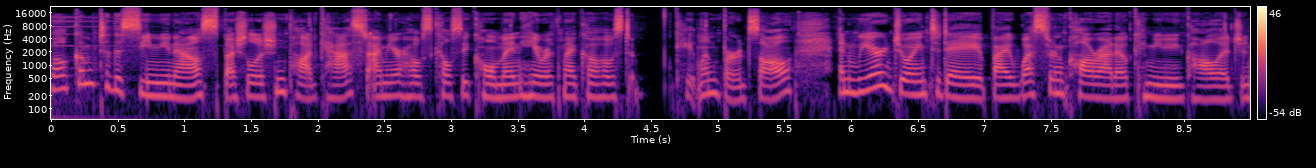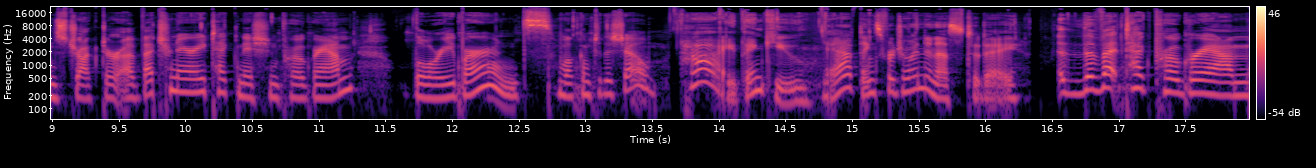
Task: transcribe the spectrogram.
Welcome to the CMU Now Special Edition podcast. I'm your host, Kelsey Coleman, here with my co host, Caitlin Birdsall, and we are joined today by Western Colorado Community College instructor of Veterinary Technician Program, Lori Burns. Welcome to the show. Hi, thank you. Yeah, thanks for joining us today. The vet tech program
